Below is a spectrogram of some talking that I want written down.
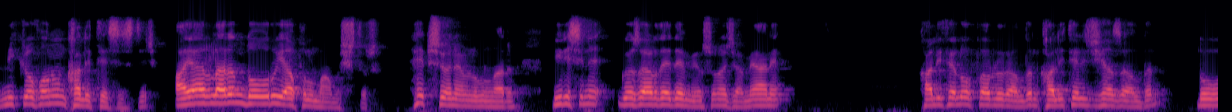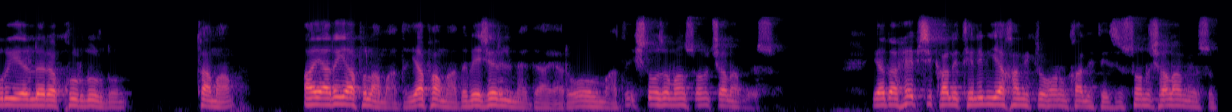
mikrofonun kalitesizdir. Ayarların doğru yapılmamıştır. Hepsi önemli bunların. Birisini göz ardı edemiyorsun hocam. Yani kaliteli hoparlör aldın, kaliteli cihaz aldın, doğru yerlere kurdurdun. Tamam. Ayarı yapılamadı, yapamadı, becerilmedi ayarı, olmadı. İşte o zaman sonuç alamıyorsun. Ya da hepsi kaliteli bir yaka mikrofonun kalitesi, sonuç alamıyorsun.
